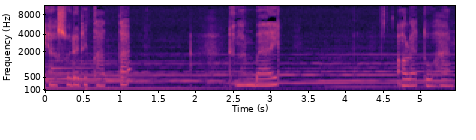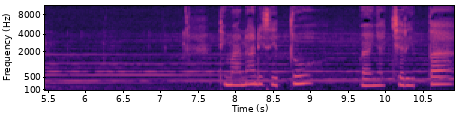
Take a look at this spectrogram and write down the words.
yang sudah ditata dengan baik oleh Tuhan. Di mana di situ banyak cerita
